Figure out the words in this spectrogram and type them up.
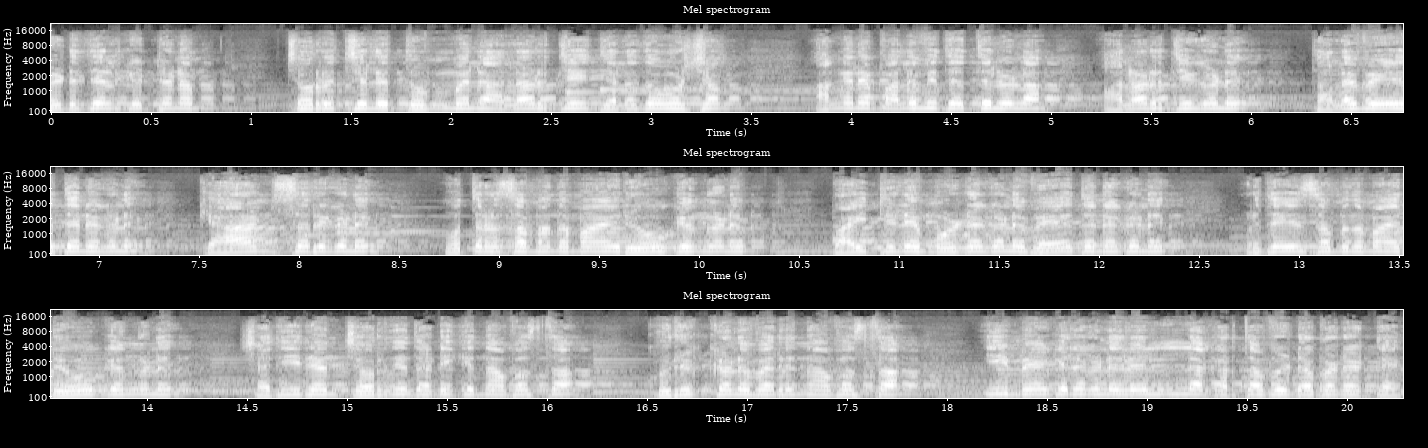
വിടുതൽ കിട്ടണം. ചൊറിച്ചിൽ തുമ്മൽ അലർജി ജലദോഷം അങ്ങനെ പല വിധത്തിലുള്ള അലർജികൾ തലവേദനകൾ ക്യാൻസറുകൾ മൂത്ര സംബന്ധമായ രോഗങ്ങൾ വയറ്റിലെ മുഴകൾ വേദനകൾ ഹൃദയ സംബന്ധമായ രോഗങ്ങൾ ശരീരം ചൊറിഞ്ഞു തടിക്കുന്ന അവസ്ഥ കുരുക്കൾ വരുന്ന അവസ്ഥ ഈ മേഖലകളിലെല്ലാം കർത്താവ് ഇടപെടട്ടെ.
